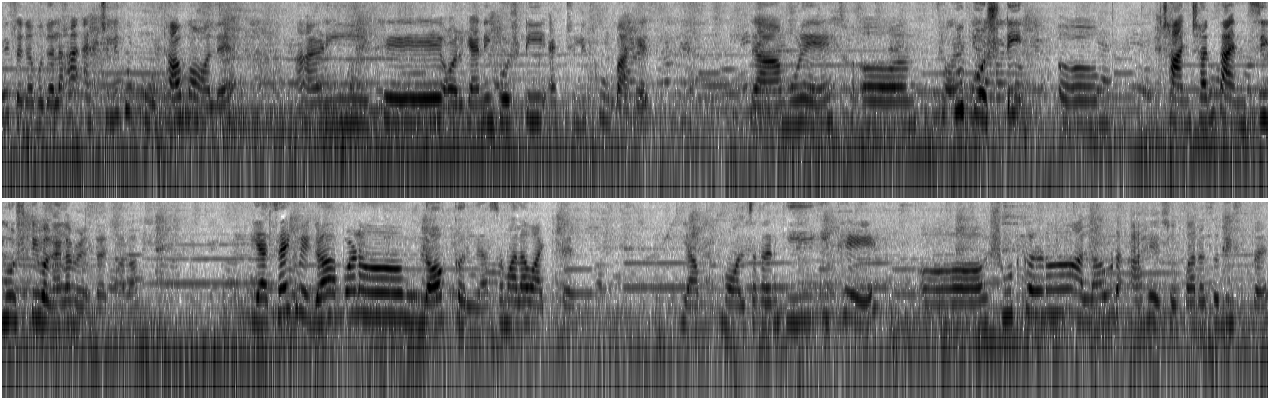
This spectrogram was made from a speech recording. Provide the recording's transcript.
हे सगळं बघायला. हा ॲक्च्युली खूप मोठा मॉल आहे. आणि इथे ऑर्गॅनिक गोष्टी ॲक्च्युली खूप आहेत. त्यामुळे खूप गोष्टी छान छान फॅन्सी गोष्टी बघायला मिळत आहेत मला. याचा एक वेगळा आपण ब्लॉग करूया असं मला वाटतं या मॉलचं कारण की इथे शूट करणं अलाउड आहे. सोफार असं दिसतंय.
